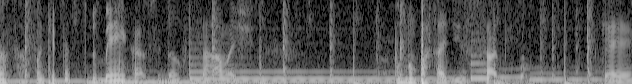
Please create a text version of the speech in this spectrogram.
Dançar funk tá tudo bem, cara, você dançar, mas por não passar disso, sabe? Quer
